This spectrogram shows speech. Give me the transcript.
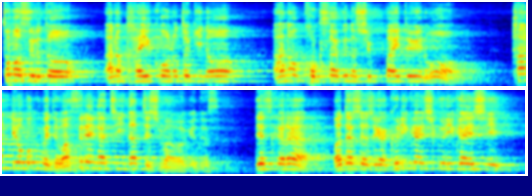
ともするとあの開港の時のあの国策の失敗というのを官僚も含めて忘れがちになってしまうわけです。ですから私たちが繰り返し繰り返し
